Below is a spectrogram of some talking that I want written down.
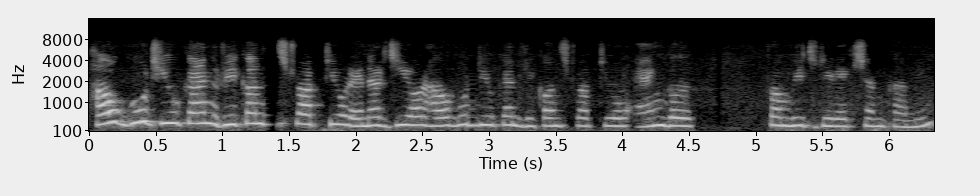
How good you can reconstruct your energy or how good you can reconstruct your angle from which direction coming.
